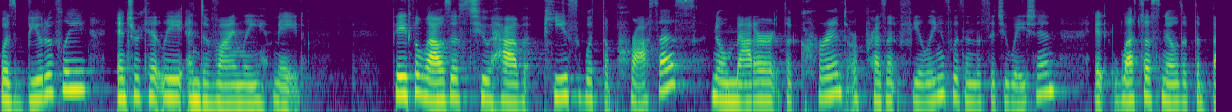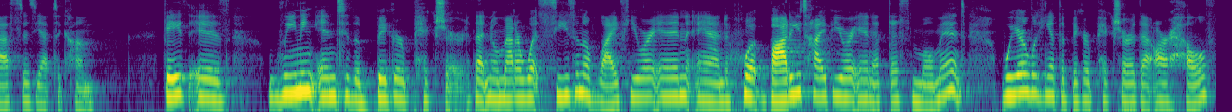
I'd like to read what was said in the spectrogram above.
was beautifully, intricately, and divinely made. Faith allows us to have peace with the process, no matter the current or present feelings within the situation. It lets us know that the best is yet to come. Faith is leaning into the bigger picture that no matter what season of life you are in and what body type you are in at this moment, we are looking at the bigger picture that our health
